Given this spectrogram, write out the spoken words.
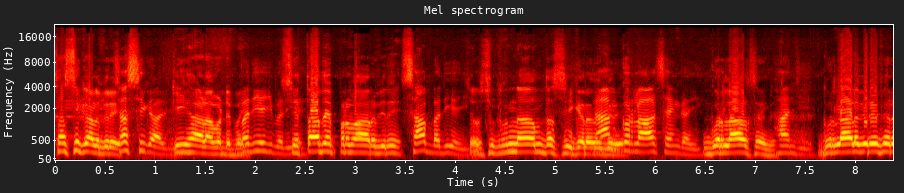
ਸਤਿ ਸ਼੍ਰੀ ਅਕਾਲ ਵੀਰੇ। ਸਤਿ ਸ਼੍ਰੀ ਅਕਾਲ ਜੀ। ਕੀ ਹਾਲ ਆ ਵੱਡੇ ਬਾਈ ਵਧੀਆ ਜੀ, ਵਧੀਆ। ਸਿੱਤਾ ਦੇ ਪਰਿਵਾਰ ਵੀਰੇ। ਸਭ ਵਧੀਆ ਜੀ। ਚਲੋ ਸ਼ੁਕਰ ਨਾਮ ਦੱਸੀ ਕਰਾਂ ਨਾਮ ਵੀਰੇ। ਗੁਰਲਾਲ ਸਿੰਘ ਆ ਜੀ। ਗੁਰਲਾਲ ਸਿੰਘ। ਹਾਂਜੀ। ਗੁਰਲਾਲ ਵੀਰੇ ਫਿਰ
